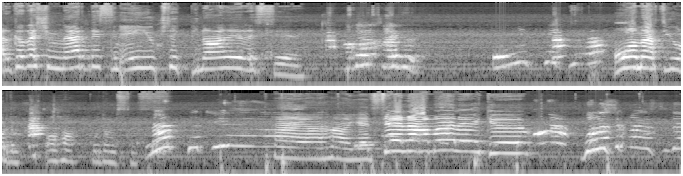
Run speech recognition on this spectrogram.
Arkadaşım neredesin? En yüksek bina neresi? Bina. Oha Mert yiyordum. Oha burada mısınız? Mert kaçıyor. He aha ya selamünaleyküm. Bana sıkmayın size.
